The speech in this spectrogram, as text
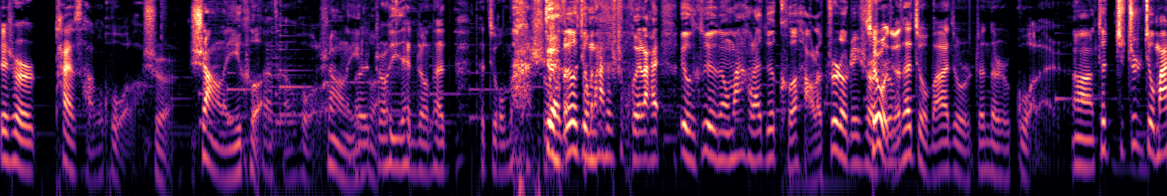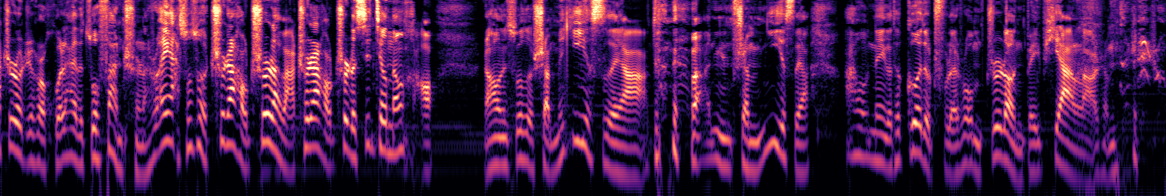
这事儿太残酷了，是上了一课。太残酷了。上了一课之后验证他他舅妈说对，的。最后舅妈他回来还，哎呦，最后舅妈后来觉得可好了，知道这事儿。其实我觉得他舅妈就是真的是过来人。啊，他知知舅妈知道这事儿回来还得做饭吃呢，说哎呀，索索吃点好吃的吧，吃点好吃的，心情能好。然后那索索什么意思呀？对吧？你什么意思呀？啊，那个他哥就出来说，我们知道你被骗了什么的这种。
